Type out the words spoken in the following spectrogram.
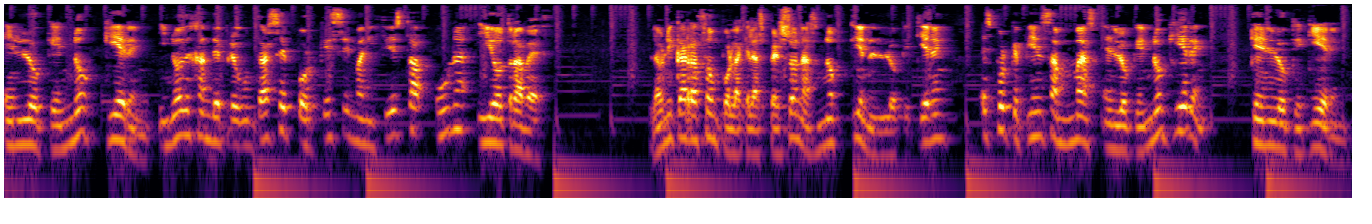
en lo que no quieren y no dejan de preguntarse por qué se manifiesta una y otra vez. La única razón por la que las personas no obtienen lo que quieren es porque piensan más en lo que no quieren que en lo que quieren.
